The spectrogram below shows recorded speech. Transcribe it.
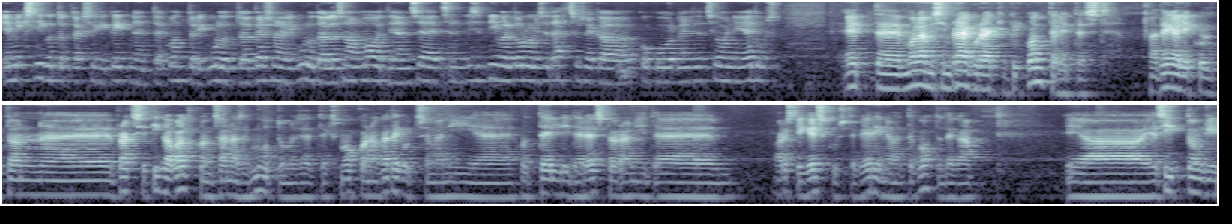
ja miks liigutataksegi kõik need kontorikulud personalikulud alla samamoodi on see, et see on lihtsalt niivõrd olulise tähtsusega kogu organisatsiooni edust. et äh, me oleme siin praegu rääkinud küll kontoritest, aga tegelikult on äh, praktiliselt iga valdkond sarnaselt muutumas, et eks me Okona ka tegutseme nii äh, hotellide, restoranide, arstikeskustega, erinevate kohtadega ja, ja siit ongi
